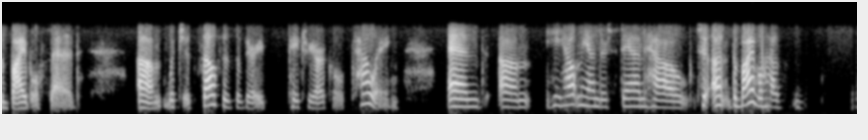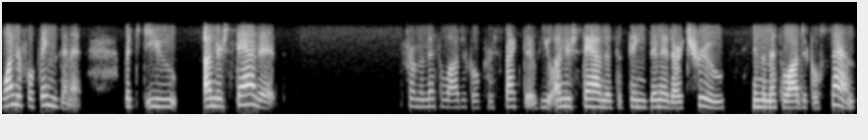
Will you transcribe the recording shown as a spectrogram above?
the Bible said, um, which itself is a very patriarchal telling. And um, he helped me understand how to, uh, the Bible has wonderful things in it, but you understand it from a mythological perspective. You understand that the things in it are true in the mythological sense,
